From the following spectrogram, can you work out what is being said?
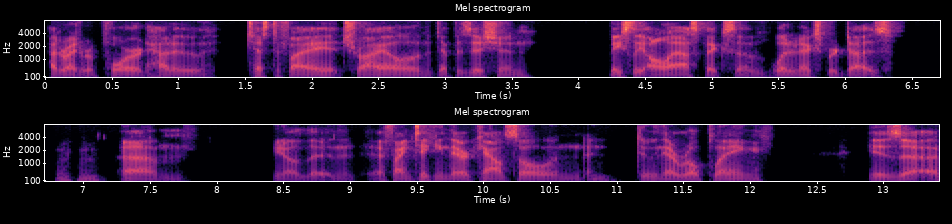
how to write a report, how to testify at trial and a deposition, basically all aspects of what an expert does. Mm-hmm. Um, you know, the, I find taking their counsel and, and doing their role playing is uh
